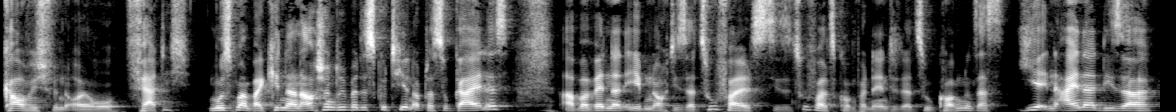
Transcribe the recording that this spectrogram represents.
kaufe ich für einen Euro. Fertig. Muss man bei Kindern auch schon drüber diskutieren, ob das so geil ist. Aber wenn dann eben noch dieser Zufalls, diese Zufallskomponente dazu kommt und sagst, hier in einer dieser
